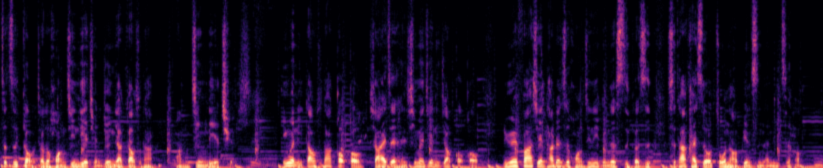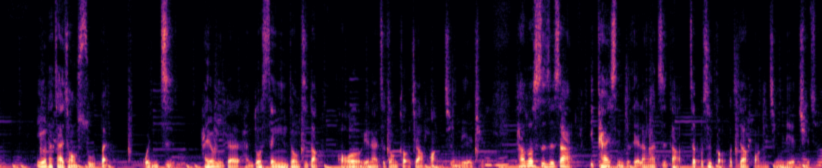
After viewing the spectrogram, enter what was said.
这只狗叫做黄金猎犬，你就应该告诉他黄金猎犬是。因为你告诉他狗狗，小孩子也很兴奋。今天你叫狗狗，你会发现他认识“黄金猎犬”这四个字，是他开始有左脑辨识能力之后。嗯嗯。因为他才从书本、文字，还有你的很多声音中知道，哦，原来这种狗叫黄金猎犬。他说，事实上一开始你就可以让他知道，这不是狗狗，这叫黄金猎犬。没错。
